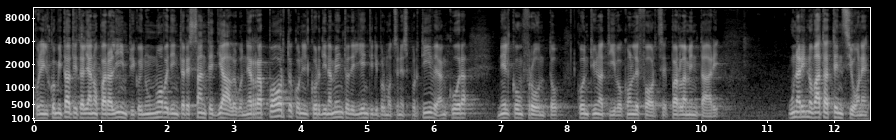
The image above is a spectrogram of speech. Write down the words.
con il Comitato Italiano Paralimpico in un nuovo ed interessante dialogo nel rapporto con il coordinamento degli enti di promozione sportiva e ancora nel confronto continuativo con le forze parlamentari. Una rinnovata attenzione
